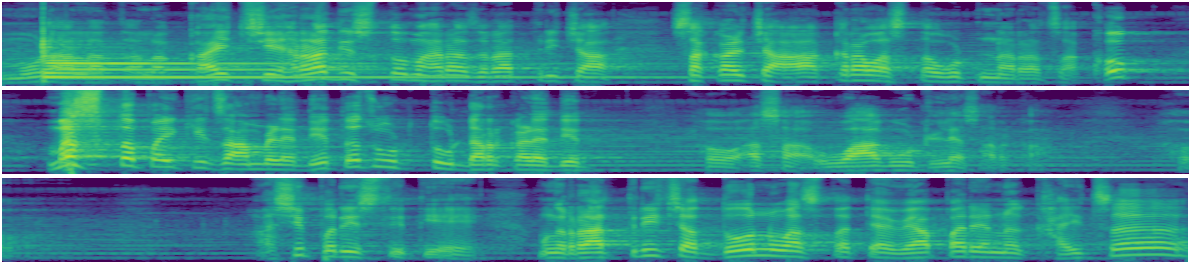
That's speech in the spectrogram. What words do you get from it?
मुळाला त्याला काय चेहरा दिसतो महाराज रात्रीच्या सकाळच्या अकरा वाजता उठणाराचा. खूप मस्तपैकी जांभळ्या देतच उठतो डरकळ्या देत. हो असा वाघ उठल्यासारखा. हो. अशी परिस्थिती आहे. मग रात्रीच्या दोन वाजता त्या व्यापाऱ्यानं खायचं.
